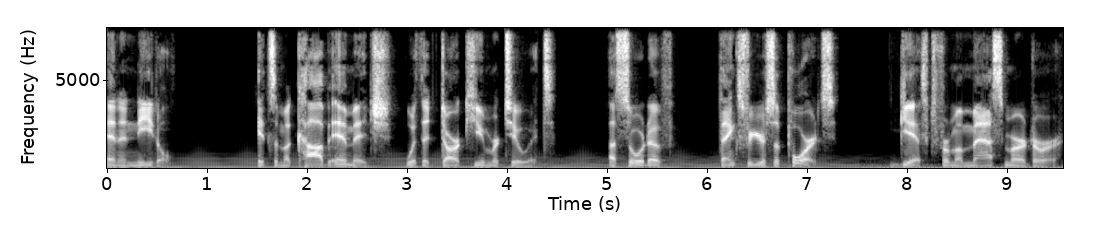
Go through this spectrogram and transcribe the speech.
and a needle. It's a macabre image with a dark humor to it. A sort of, thanks for your support, gift from a mass murderer.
